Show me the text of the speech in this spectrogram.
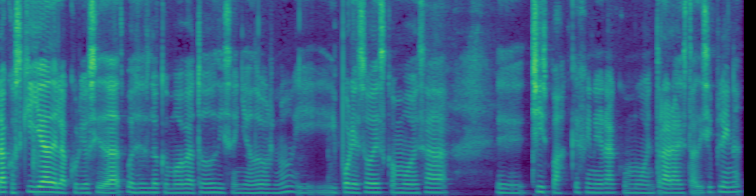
la, cosquilla de la curiosidad pues es lo que mueve a todo diseñador, ¿no? Y, por eso es como esa eh, chispa que genera como entrar a esta disciplina,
